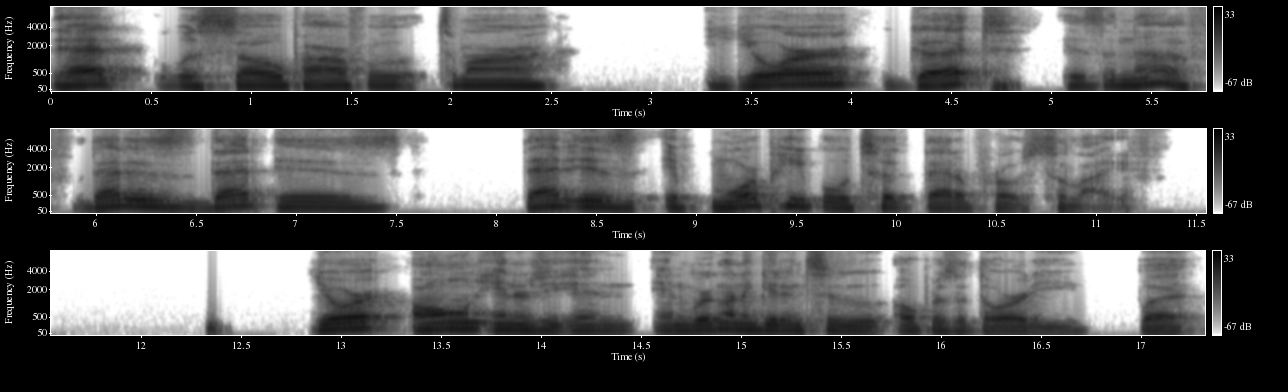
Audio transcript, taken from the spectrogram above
That was so powerful, Tamara. Your gut is enough. That is that is that is if more people took that approach to life, your own energy and and we're going to get into Oprah's authority, but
